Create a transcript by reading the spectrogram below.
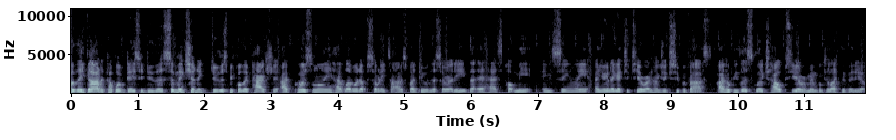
But they got a couple of days to do this, so make sure to do this before they patch it. I personally have leveled up so many times by doing this already, that it has helped me insanely, and you're to get to tier 100 super fast. I hope this glitch helps you, and remember to like the video.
